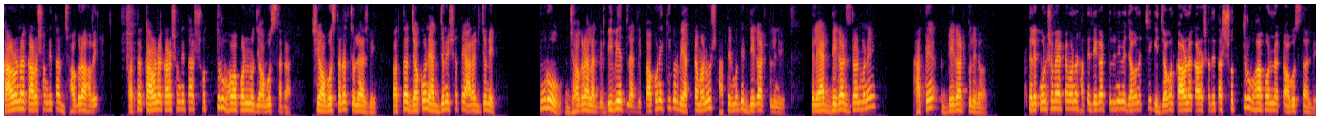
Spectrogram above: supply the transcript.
কারও না কারোর সঙ্গে তার ঝগড়া হবে। অর্থাৎ কারও না কারোর সঙ্গে তার শত্রু ভাবাপন্ন যে অবস্থাটা, সে অবস্থাটা চলে আসবে। অর্থাৎ যখন একজনের সাথে আরেকজনের পুরো ঝগড়া লাগবে, বিভেদ লাগবে, তখনই কি করবে? একটা মানুষ হাতের মধ্যে ডেগার তুলে নেবে। তাহলে অ্যাট ডেগার্স ডন মানে হাতে ডেগার তুলে নেওয়া। তাহলে কোন সময় একটা মানুষ হাতে ডেগার তুলে নেবে? যখন হচ্ছে কি, যখন কারও না কারোর সাথে তার শত্রু ভাবাপন্ন একটা অবস্থা আসবে।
